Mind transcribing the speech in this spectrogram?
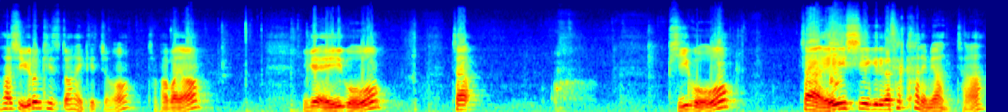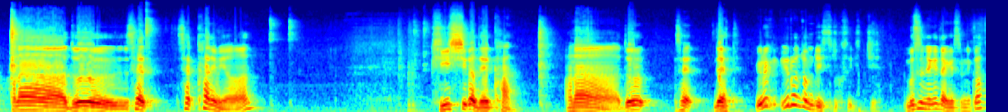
사실 이런 케이스도 하나 있겠죠. 자, 봐봐요. 이게 A고, 자, B고, 자, AC의 길이가 세 칸이면, 자, 하나, 둘, 셋, 세 칸이면, BC가 네 칸. 하나, 둘, 셋, 넷. 이렇게, 이런 점도 있을 수 있지. 무슨 얘기인지 알겠습니까?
